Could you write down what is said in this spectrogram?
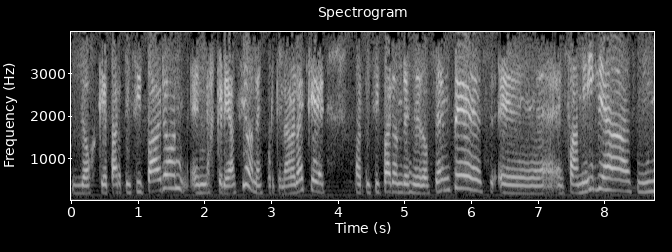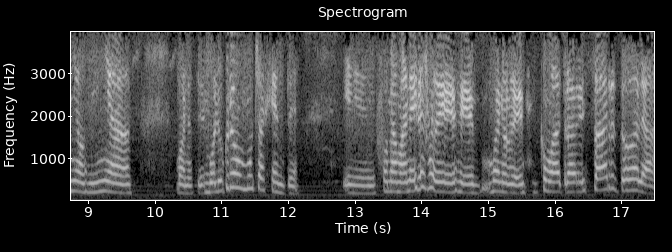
los que participaron en las creaciones, porque la verdad es que participaron desde docentes, eh, familias, niños, niñas, bueno, se involucró mucha gente. Eh, fue una manera de, de, bueno, de como de atravesar toda la,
